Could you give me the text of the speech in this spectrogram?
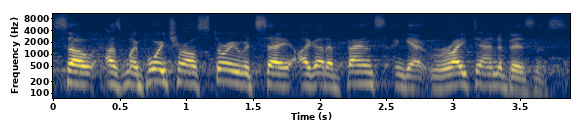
So, as my boy Charles Storry would say, I got to bounce and get right down to business.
